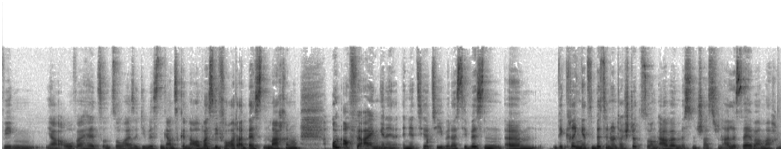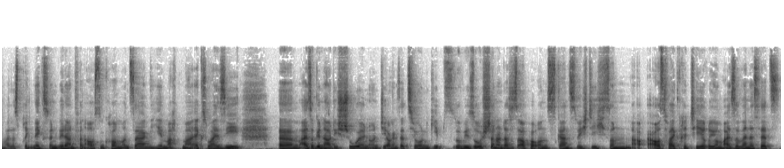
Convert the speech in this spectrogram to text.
wegen ja, Overheads und so. Also die wissen ganz genau, was mhm. sie vor Ort am besten machen. Und auch für Eigeninitiative, dass sie wissen, ähm, wir kriegen jetzt ein bisschen Unterstützung, aber wir müssen fast schon alles selber machen, weil es bringt nichts, wenn wir dann von außen kommen und sagen, hier macht mal XYZ. Ähm, also genau, die Schulen und die Organisationen gibt es sowieso schon und das ist auch bei uns ganz wichtig, so ein Auswahlkriterium. Also wenn es jetzt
